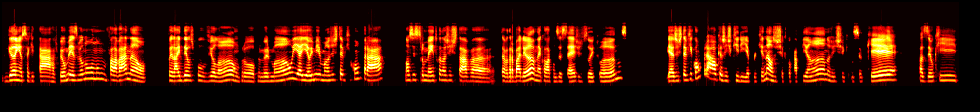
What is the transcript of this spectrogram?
ganha sua guitarra. Tipo, eu mesmo, eu não, não falava, ah, não foi lá e deu, tipo, violão pro, pro meu irmão, e aí eu e minha irmã, a gente teve que comprar nosso instrumento quando a gente estava tava trabalhando, né, lá com 17, 18 anos, e a gente teve que comprar o que a gente queria, porque não, a gente tinha que tocar piano, a gente tinha que não sei o quê, fazer o que,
